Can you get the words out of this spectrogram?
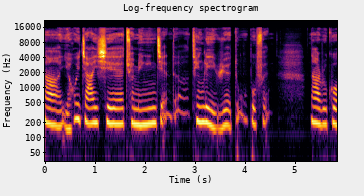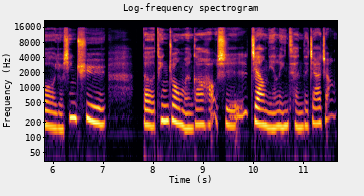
那也会加一些全民英检的听力与阅读部分。那如果有兴趣的听众们，刚好是这样年龄层的家长，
